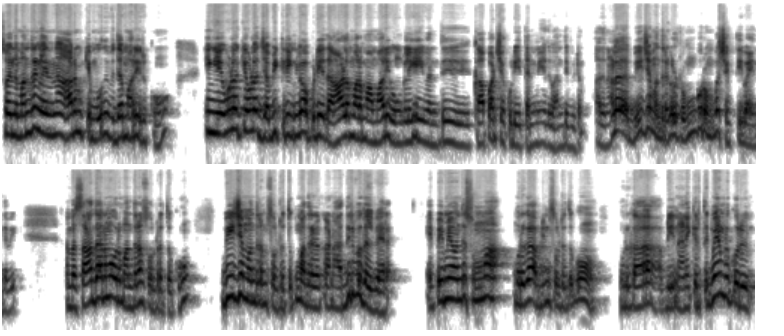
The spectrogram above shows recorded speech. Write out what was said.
ஸோ இந்த மந்திரங்கள் என்னன்னா ஆரம்பிக்கும் போது விதை மாதிரி இருக்கும். நீங்க எவ்வளோக்கு எவ்வளோ ஜபிக்கிறீங்களோ அப்படி அது ஆலமரமா மாதிரி உங்களையே வந்து காப்பாற்றக்கூடிய தன்மை அது வந்துவிடும். அதனால பீஜ மந்திரங்கள் ரொம்ப ரொம்ப சக்தி வாய்ந்தவை. நம்ம சாதாரண ஒரு மந்திரம் சொல்றதுக்கும் பீஜ மந்திரம் சொல்றதுக்கும் அதற்கான அதிர்வுகள் வேற. எப்பயுமே வந்து சும்மா முருகா அப்படின்னு சொல்றதுக்கும் முருகா அப்படின்னு நினைக்கிறதுக்குமே நம்மளுக்கு ஒரு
